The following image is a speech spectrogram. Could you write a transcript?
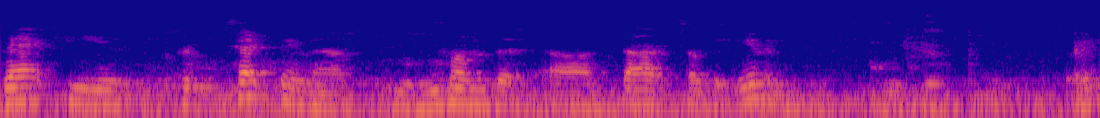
that he is protecting us mm-hmm. from the uh, darts of the enemy. Okay.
